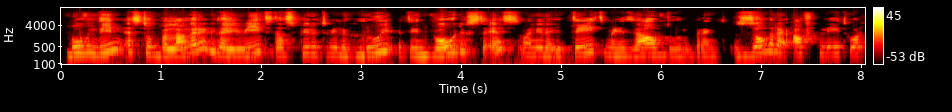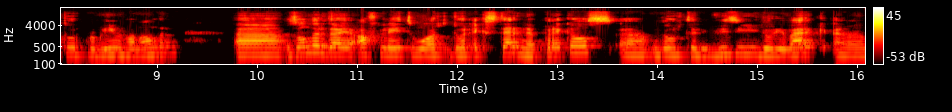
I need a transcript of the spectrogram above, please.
Bovendien is het ook belangrijk dat je weet dat spirituele groei het eenvoudigste is wanneer je tijd met jezelf doorbrengt, zonder dat je afgeleid wordt door problemen van anderen, uh, zonder dat je afgeleid wordt door externe prikkels, uh, door televisie, door je werk, uh,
